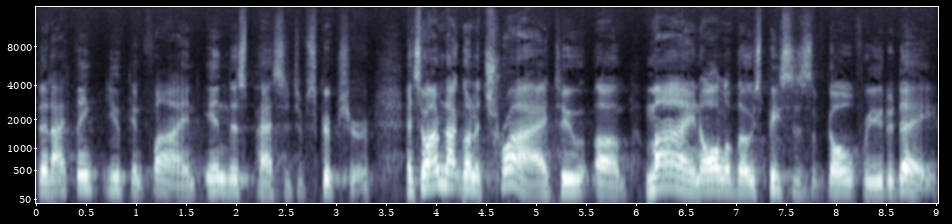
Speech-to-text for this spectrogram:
that I think you can find in this passage of Scripture. And so I'm not going to try to uh, mine all of those pieces of gold for you today.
